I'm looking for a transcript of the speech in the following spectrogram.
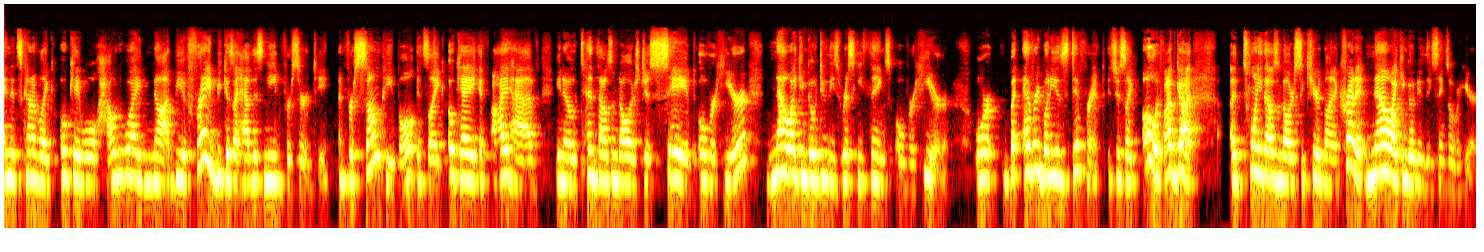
and it's kind of like okay well how do i not be afraid because i have this need for certainty? And for some people it's like okay if i have you know $10000 just saved over here now i can go do these risky things over here. Or but everybody is different. It's just like oh if i've got a $20000 secured line of credit now i can go do these things over here.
